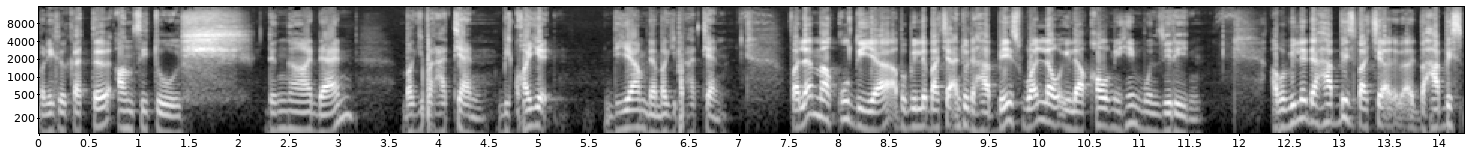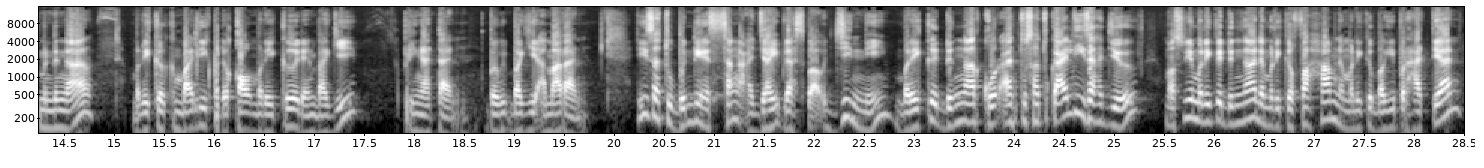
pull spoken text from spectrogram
mereka kata ansitu shh, dengar dan bagi perhatian. Be quiet. Diam dan bagi perhatian. Falamma qudiya apabila bacaan tu dah habis walau ila qaumihim munzirin apabila dah habis baca habis mendengar mereka kembali kepada kaum mereka dan bagi peringatan bagi amaran. Ini satu benda yang sangat ajaib lah sebab jin ni mereka dengar Quran tu satu kali sahaja. Maksudnya mereka dengar dan mereka faham dan mereka bagi perhatian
